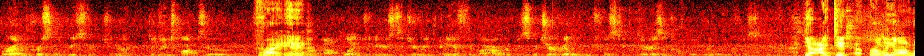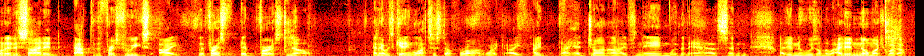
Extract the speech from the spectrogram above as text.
or on personal research? You know, did you talk to right, yeah, Apple engineers? Did you read any of the biographies, which are really interesting? And there is a couple. Yeah, I did uh, early on when I decided after the first few weeks. I the first at first no, and I was getting lots of stuff wrong. Like I, I, I, had John Ives' name with an S, and I didn't know who was on the. I didn't know much about Apple.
